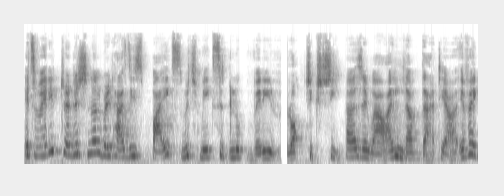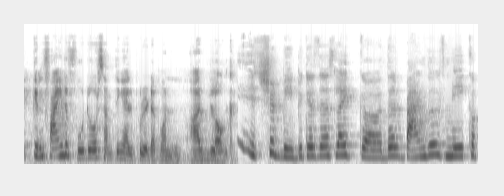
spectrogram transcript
It's very traditional, but it has these spikes, which makes it look very rock chick chic. I was like, wow, I love that. Yeah. If I can find a photo or something, I'll put it up on our blog. It should be because there's like uh, the bangles make a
